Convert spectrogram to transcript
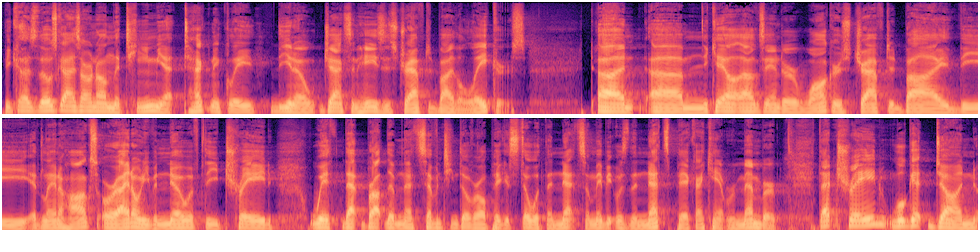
because those guys aren't on the team yet. Technically, you know, Jaxson Hayes is drafted by the Lakers uh, um, Nickeil Alexander Walker's drafted by the Atlanta Hawks, or I don't even know if the trade with that brought them that 17th overall pick is still with the Nets. So maybe it was the Nets pick. I can't remember. That trade will get done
